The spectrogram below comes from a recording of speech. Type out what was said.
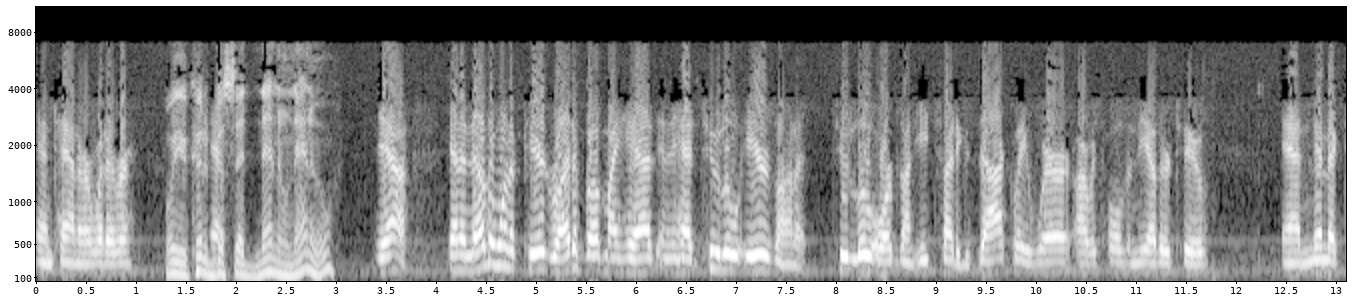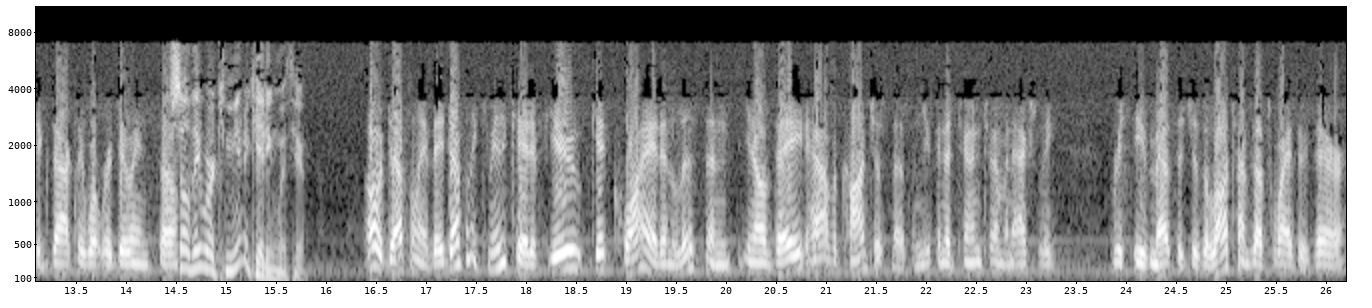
antenna or whatever. Well, you could have and, just said nanu nanu. Yeah, and another one appeared right above my head and it had two little ears on it, two little orbs on each side, exactly where I was holding the other two, and mimicked exactly what we're doing. So, so they were communicating with you. Oh, definitely. They definitely communicate. If you get quiet and listen, you know, they have a consciousness and you can attune to them and actually receive messages. A lot of times that's why they're there.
